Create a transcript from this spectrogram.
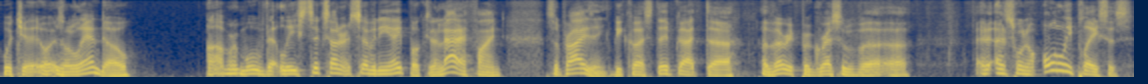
which is Orlando, uh, removed at least 678 books. And that I find surprising because they've got uh, a very progressive. That's one of the only places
